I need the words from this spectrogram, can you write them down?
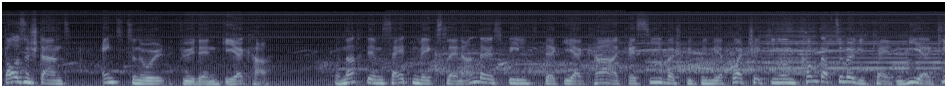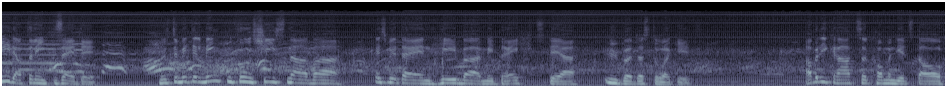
Pausenstand 1 zu 0 für den GRK. Und nach dem Seitenwechsel ein anderes Bild, der GRK aggressiver, spielt mit mehr Vorchecking und kommt auch zu Möglichkeiten. Hier, Glied auf der linken Seite. Müsste mit dem linken Fuß schießen, aber es wird ein Heber mit rechts, der über das Tor geht. Aber die Grazer kommen jetzt auch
